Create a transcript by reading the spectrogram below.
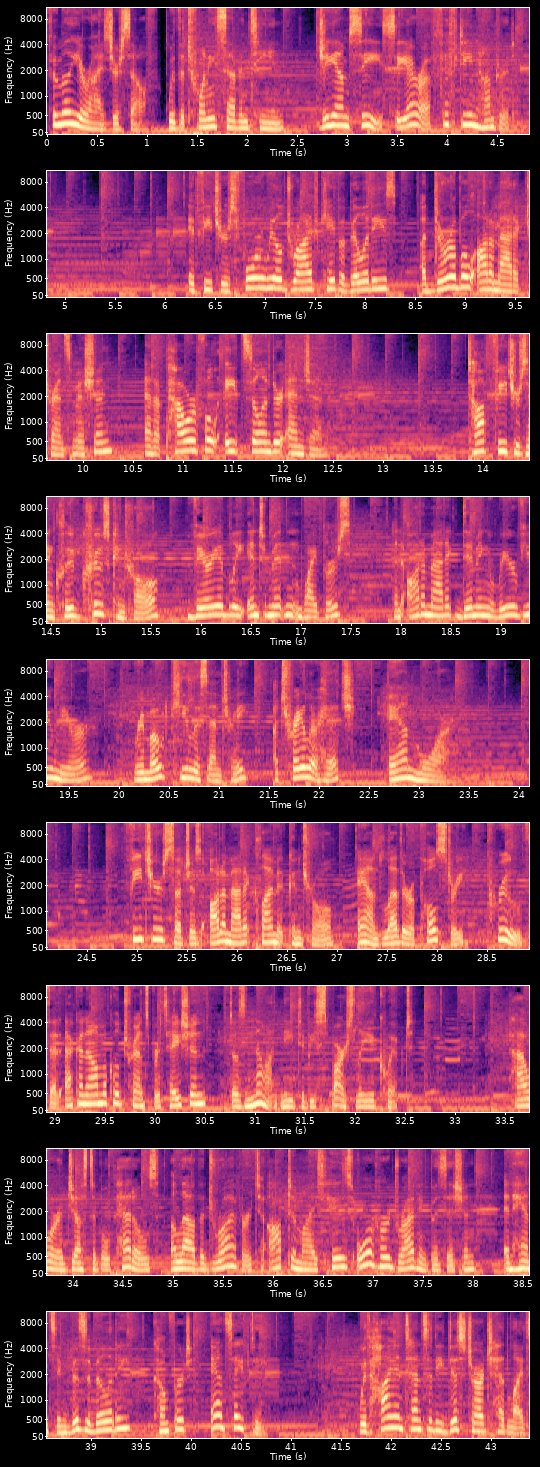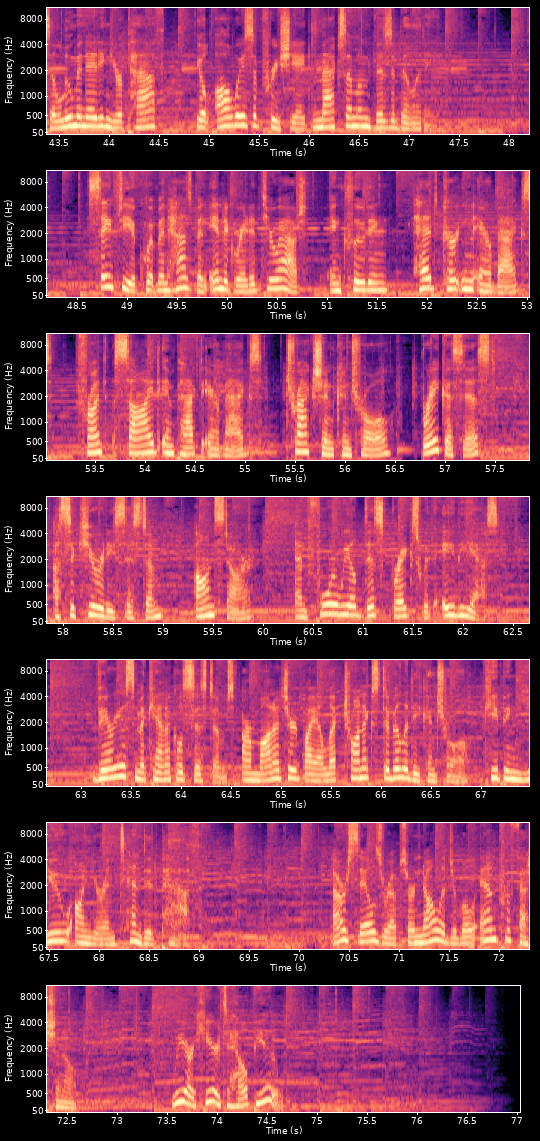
Familiarize yourself with the 2017 GMC Sierra 1500. It features four-wheel drive capabilities, a durable automatic transmission, and a powerful eight-cylinder engine. Top features include cruise control, variably intermittent wipers, an automatic dimming rearview mirror, remote keyless entry, a trailer hitch, and more. Features such as automatic climate control and leather upholstery prove that economical transportation does not need to be sparsely equipped. Power adjustable pedals allow the driver to optimize his or her driving position, enhancing visibility, comfort, and safety. With high-intensity discharge headlights illuminating your path, you'll always appreciate maximum visibility. Safety equipment has been integrated throughout, including head curtain airbags, front side impact airbags, traction control, brake assist, a security system, OnStar, and four-wheel disc brakes with ABS. Various mechanical systems are monitored by electronic stability control, keeping you on your intended path. Our sales reps are knowledgeable and professional. We are here to help you.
